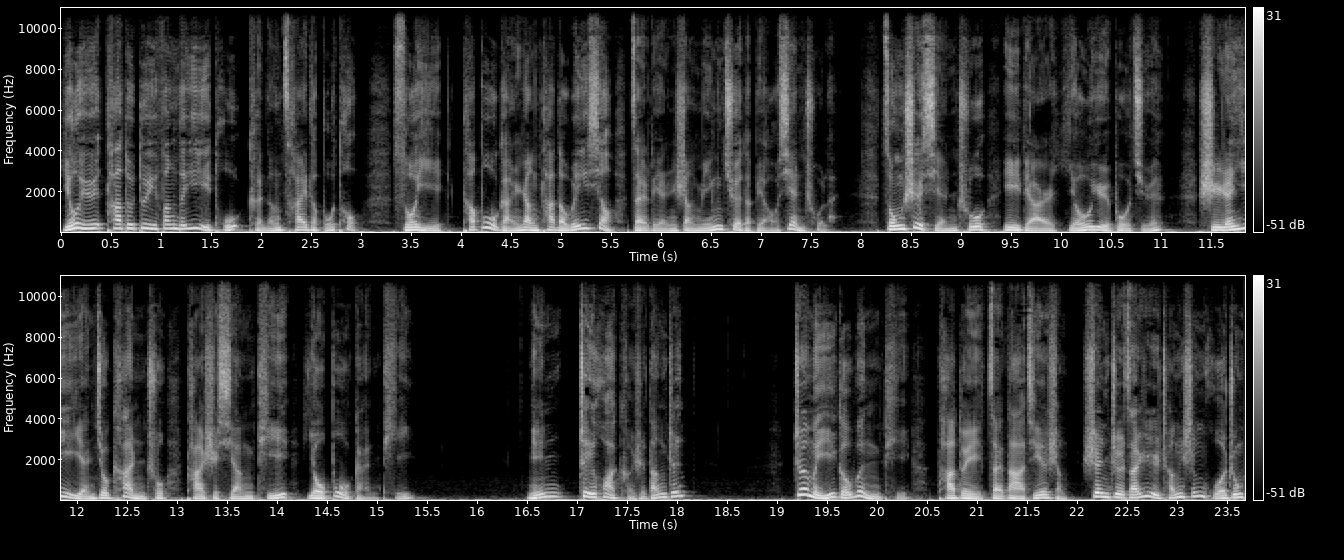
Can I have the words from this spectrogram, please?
由于他对对方的意图可能猜得不透，所以他不敢让他的微笑在脸上明确地表现出来，总是显出一点犹豫不决，使人一眼就看出他是想提又不敢提。您这话可是当真？这么一个问题，他对在大街上，甚至在日常生活中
